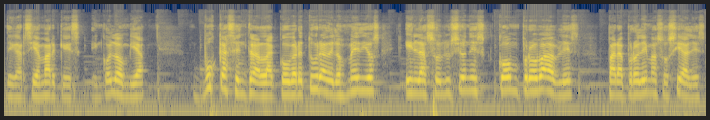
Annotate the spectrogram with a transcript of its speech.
de García Márquez en Colombia, busca centrar la cobertura de los medios en las soluciones comprobables para problemas sociales,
